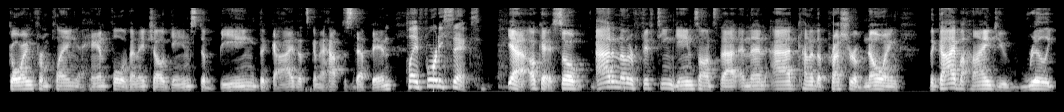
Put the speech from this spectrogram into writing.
going from playing a handful of NHL games to being the guy that's going to have to step in. Played 46. Yeah, okay. So add another 15 games onto that and then add kind of the pressure of knowing the guy behind you really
